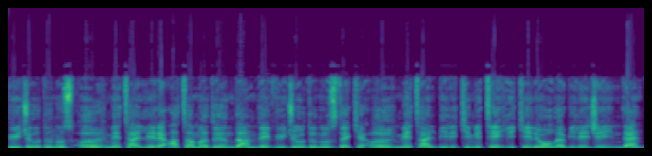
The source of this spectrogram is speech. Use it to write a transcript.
Vücudunuz ağır metalleri atamadığından ve vücudunuzdaki ağır metal birikimi tehlikeli olabileceğinden,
